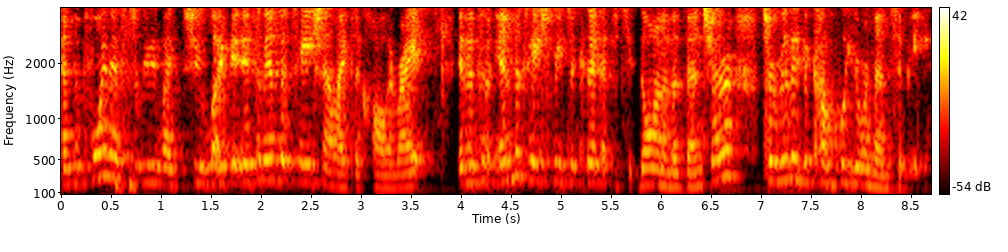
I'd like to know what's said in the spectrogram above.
And the point is to really like to like it's an invitation, I like to call it, right? And it's an invitation for you to, to go on an adventure to really become who you were meant to be.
